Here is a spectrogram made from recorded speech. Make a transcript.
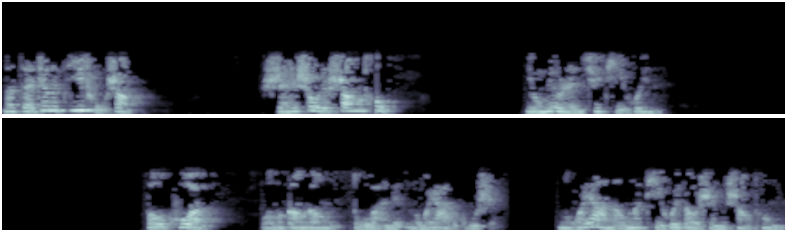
那在这个基础上，神受的伤痛。有没有人去体会呢？包括我们刚刚读完的挪亚的故事，挪亚能不能体会到神的伤痛呢？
